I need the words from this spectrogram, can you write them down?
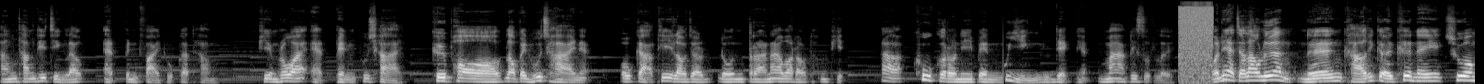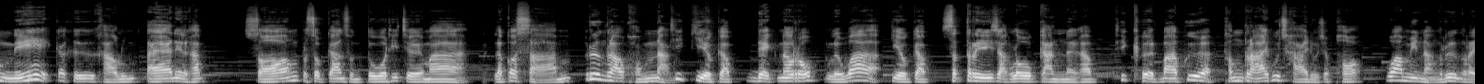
ทั้งทั้งที่จริงแล้วแอดเป็นฝ่ายถูกกระทำเพียงเพราะว่าแอดเป็นผู้ชาย คือพอเราเป็นผู้ชายเนี่ยโอกาสที่เราจะโดนตราหน้าว่าเราทำผิด ถ้าคู่กรณีเป็นผู้หญิงหรือเด็กเนี่ยมากที่สุดเลย วันนี้อาจจะเล่าเรื่องหนึ่งข่าวที่เกิดขึ้นในช่วงนี้ก็คือข่าวลุงแต่นี่แหละครับสองประสบการณ์ส่วนตัวที่เจอมาแล้วก็ 3 เรื่องราวของหนังที่เกี่ยวกับเด็กนรก หรือว่าเกี่ยวกับสตรีจากโลกันนะครับ ที่เกิดมาเพื่อทำร้ายผู้ชายโดยเฉพาะ ว่ามีหนังเรื่องอะไร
